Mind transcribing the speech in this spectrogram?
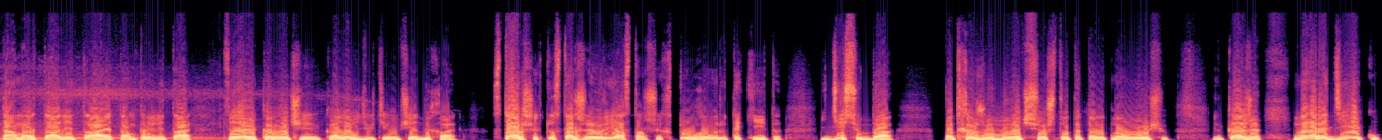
там арта літає, там прилітає. Це, коротше, Call of Duty взагалі дихає. Старший, хто старший? Я говорю, я старший, хто? Говорю, такий-то. Іди сюди. Подхожу ночь, все что-то вот на ощупь. Він каже, на радійку,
